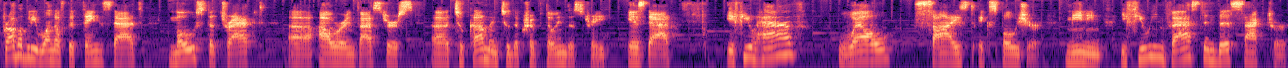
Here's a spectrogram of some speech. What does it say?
Probably one of the things that most attract uh, our investors uh, to come into the crypto industry is that if you have well sized exposure, meaning if you invest in this sector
